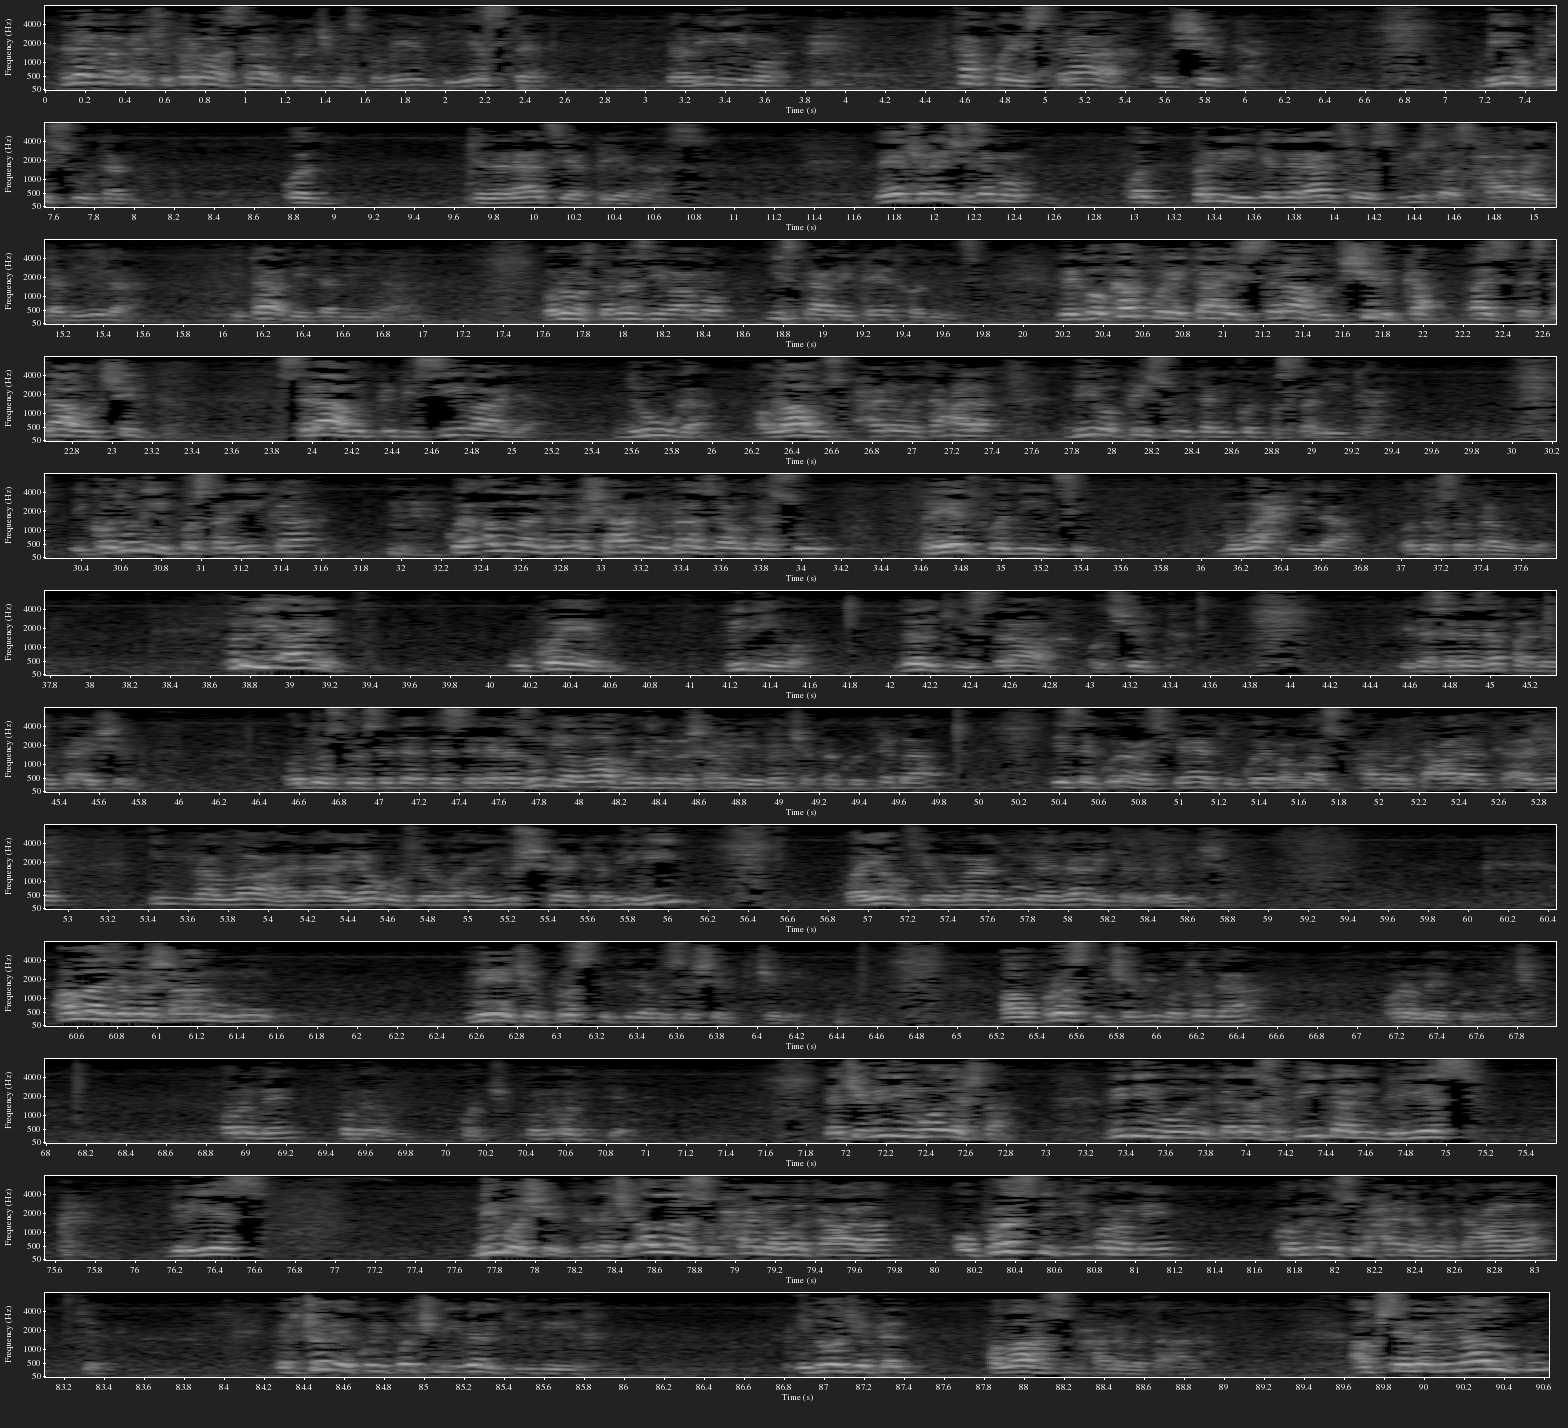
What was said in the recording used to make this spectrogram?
Draga braću, prva stvar koju ćemo spomenuti jeste da vidimo kako je strah od širka bio prisutan kod generacija prije nas. Neću reći samo kod prvih generacija u smislu ashaba i tabina, i tabi tabina, ono što nazivamo ispravni prethodnici. Nego kako je taj strah od širka, pazite, strah od širka, strah od pripisivanja druga, Allahu subhanahu wa ta'ala, bio prisutan i kod poslanika. I kod onih poslanika koje Allah Đalešanu nazao da su prethodnici muvahida, odnosno pravovjerni. Prvi ajet u kojem vidimo veliki strah od širka i da se ne zapadne u taj širk, odnosno se da, da se ne razumije Allahu Đalešanu je doća kako treba, jeste kuranski ajet u kojem Allah subhanahu wa ta'ala kaže Inna Allahe la yaghfiru an yushraka bihi wa yaghfiru ma dune dhalika liman yasha. Allah dželle šanuhu neće oprostiti da mu se širk čini. A oprostit će mimo toga onome koji hoće. Onome kome on hoće, kome on htje. Znači vidimo ovdje šta? Vidimo ovdje kada su pitanju grijesi, grijesi, mimo širka, da će Allah subhanahu wa ta'ala oprostiti onome kome on subhanahu wa ta'ala htje. Jer čovjek koji počini veliki grijeh i dođe pred Allaha subhanahu wa ta'ala, ako se na dunjaluku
